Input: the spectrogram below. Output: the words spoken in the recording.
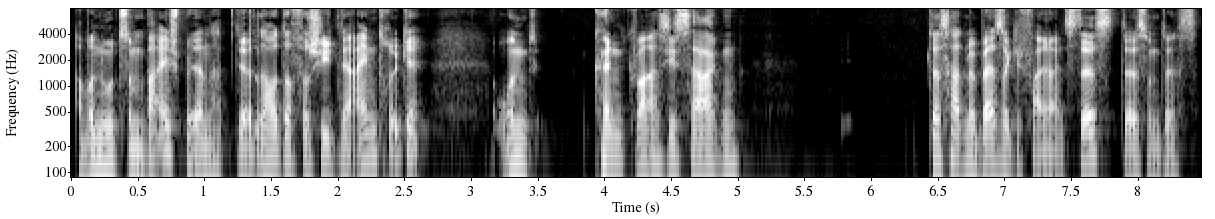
Aber nur zum Beispiel, dann habt ihr lauter verschiedene Eindrücke und könnt quasi sagen, das hat mir besser gefallen als das, das und das.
